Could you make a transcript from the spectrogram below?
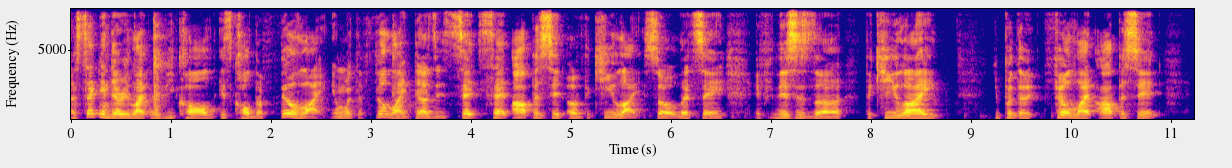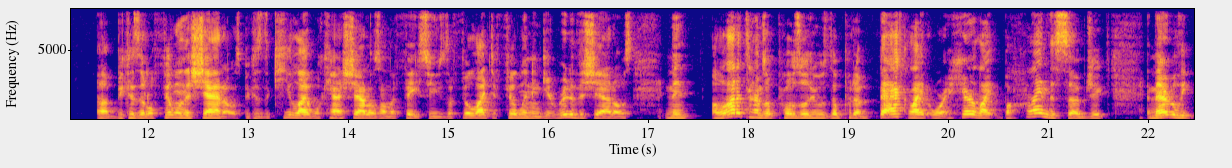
A secondary light will be called, is called the fill light. And what the fill light does is set, set opposite of the key light. So let's say if this is the, the key light, you put the fill light opposite uh, because it'll fill in the shadows because the key light will cast shadows on the face. So use the fill light to fill in and get rid of the shadows. And then a lot of times what pros will do is they'll put a backlight or a hair light behind the subject and that really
